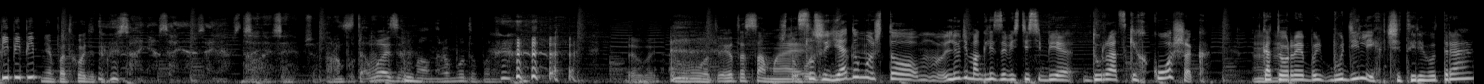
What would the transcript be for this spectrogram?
пип-пип-пип. Мне подходит такой, Саня, Саня, Саня. Саня, Саня, все, на работу. Вставай, Зермал, на работу пора. Давай. Вот, это самое... Что Слушай, я думаю, что люди могли завести себе дурацких кошек, которые бы будили их в 4 утра,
